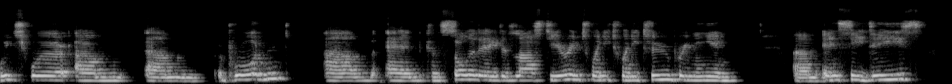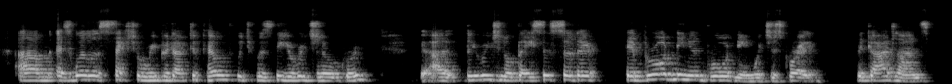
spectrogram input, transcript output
which were um, um, broadened um, and consolidated last year in 2022, bringing in um, NCDs um, as well as sexual reproductive health, which was the original group, uh, the original basis. So they're they're broadening and broadening, which is great. The guidelines.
